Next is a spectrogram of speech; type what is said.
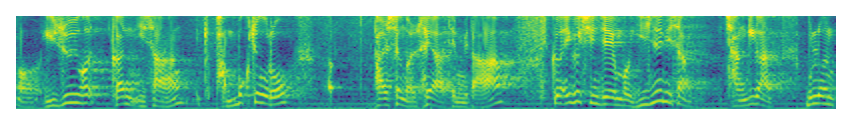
어, 2주간 이상 반복적으로 발생을 해야 됩니다. 그러나 이것이 이제 뭐 2년 이상 장기간 물론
